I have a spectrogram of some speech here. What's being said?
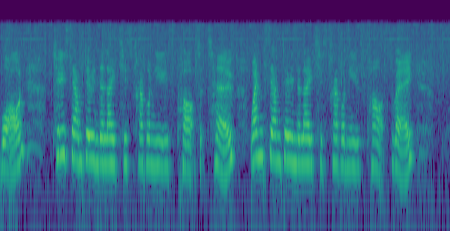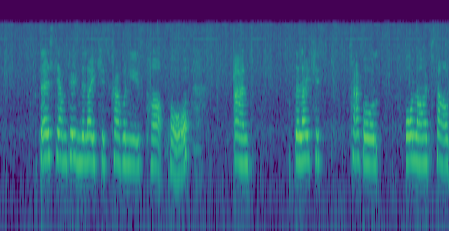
one Tuesday I'm doing the latest travel news part 2. Wednesday I'm doing the latest travel news part 3. Thursday I'm doing the latest travel news part 4. And the latest travel or lifestyle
